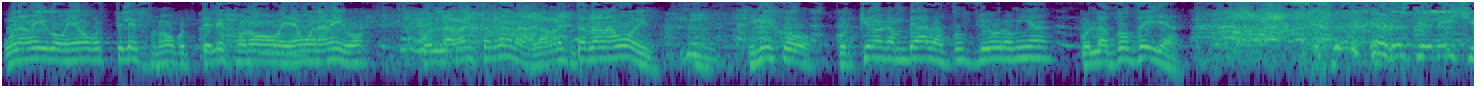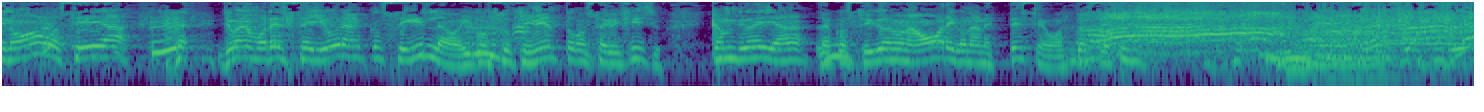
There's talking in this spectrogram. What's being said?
un amigo me llamó por teléfono, por teléfono me llamó un amigo, por la renta plana, la renta plana móvil. Y me dijo, ¿por qué no cambiar las dos de oro mías por las dos de ella? Entonces yo le dije, no, pues ella, yo me demoré seis horas en conseguirla, y con sufrimiento, con sacrificio. Cambio ella, la consiguió en una hora y con anestesia, pues, entonces...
